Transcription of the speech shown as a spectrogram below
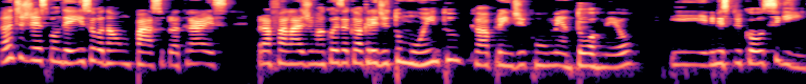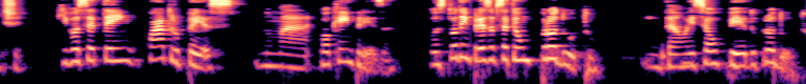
Antes de responder isso, eu vou dar um passo para trás para falar de uma coisa que eu acredito muito, que eu aprendi com um mentor meu, e ele me explicou o seguinte: que você tem quatro P's numa qualquer empresa. Você, toda empresa precisa ter um produto. Então, esse é o P do produto.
